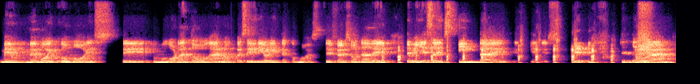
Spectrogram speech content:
Me, me voy como, este, como gorda en tobogán, o pues se diría ahorita, como este, persona de, de belleza distinta en, este, tobogán.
